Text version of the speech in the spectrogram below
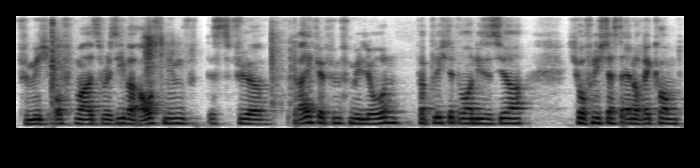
für mich oftmals Receiver rausnimmt, ist für 3, 4, 5 Millionen verpflichtet worden dieses Jahr. Ich hoffe nicht, dass der noch wegkommt.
